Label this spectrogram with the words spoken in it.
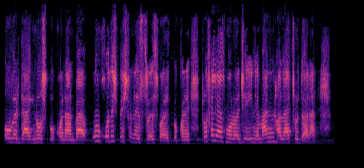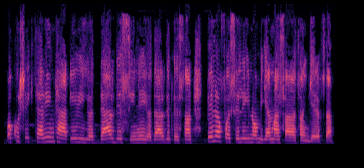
اوور دیگنوز بکنن و اون خودش بهشون استرس وارد بکنه. چون خیلی از مراجعین من این حالت رو دارن. با کوچکترین تغییری یا درد سینه یا درد پستان بلا فاصله اینو میگن من سرطان گرفتم.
